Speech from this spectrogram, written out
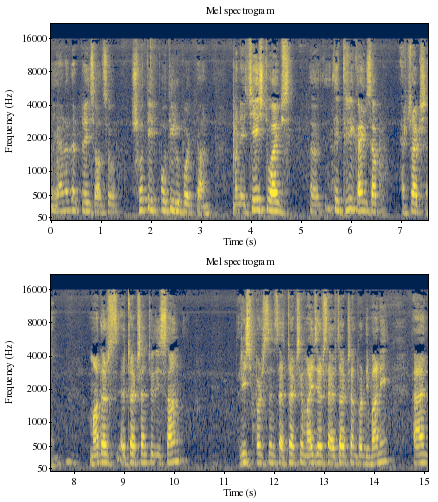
another place also, Shoti Poti Rupotan, মানে chaste wives uh, the three kinds of attraction. Hmm. Mother's attraction to the son, rich person's attraction, miser's attraction for the money, and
